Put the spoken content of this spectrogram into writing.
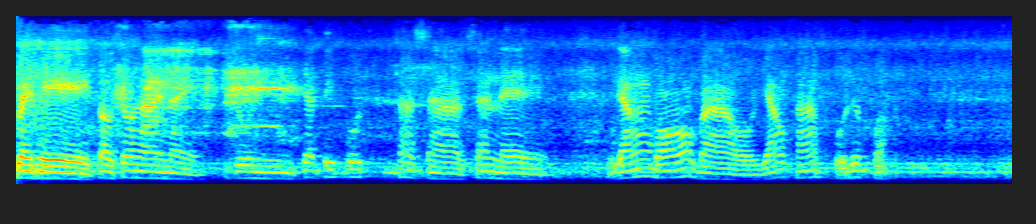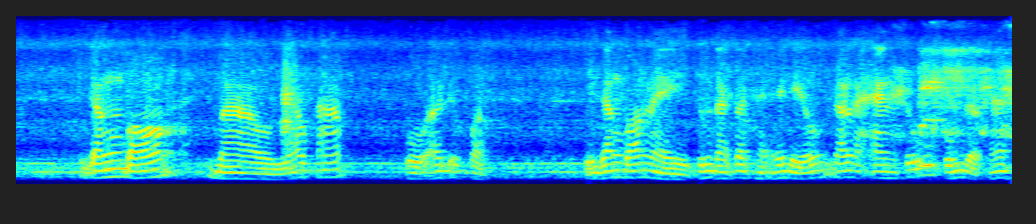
Vậy thì câu số 2 này, Jun Chatiput Sa Sane gắn bó vào giáo pháp của Đức Phật. Gắn bó vào giáo pháp của Đức Phật. Thì gắn bó này chúng ta có thể hiểu đó là an trú cũng được ha.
